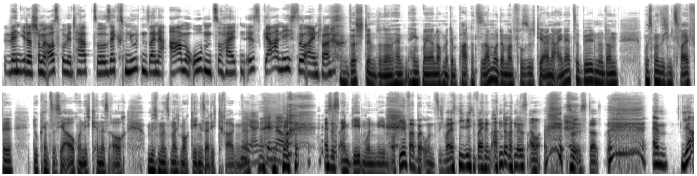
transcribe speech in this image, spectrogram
wenn ihr das schon mal ausprobiert habt, so sechs Minuten seine Arme oben zu halten, ist gar nicht so einfach. Das stimmt. Und dann hängt man ja noch mit dem Partner zusammen oder man versucht hier eine Einheit zu bilden und dann muss man sich im Zweifel, du kennst es ja auch und ich kenne es auch, müssen wir uns manchmal auch gegenseitig tragen. Ne? Ja, genau. es ist ein Geben und Nehmen. Auf jeden Fall bei uns. Ich weiß nicht, wie es bei den anderen ist, aber so ist das. Ähm, ja,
